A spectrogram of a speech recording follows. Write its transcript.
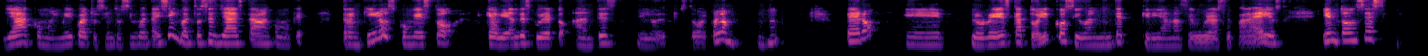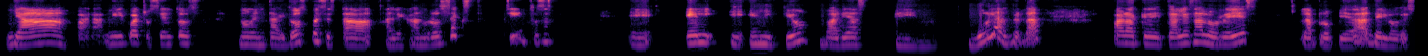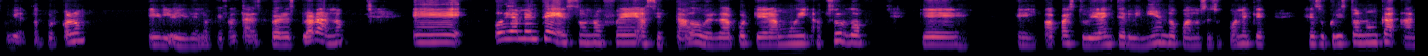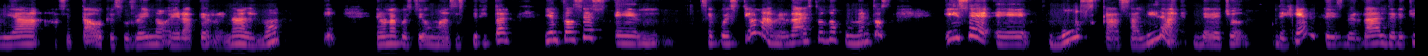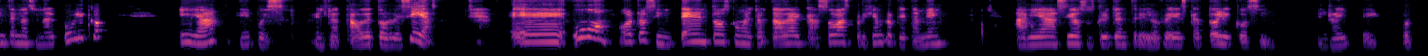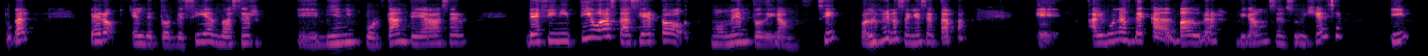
ya como en 1455. Entonces ya estaban como que tranquilos con esto que habían descubierto antes de lo de Cristóbal Colón. Pero eh, los reyes católicos igualmente querían asegurarse para ellos. Y entonces, ya para 1492, pues estaba Alejandro VI, ¿sí? Entonces, eh, él eh, emitió varias bulas, ¿verdad? Para acreditarles a los reyes la propiedad de lo descubierto por Colón y, de lo que faltaba por explorar, ¿no? Obviamente eso no fue aceptado, ¿verdad? Porque era muy absurdo que el Papa estuviera interviniendo cuando se supone que Jesucristo nunca había aceptado que su reino era terrenal, ¿no? ¿sí? Era una cuestión más espiritual. Y entonces em, se cuestiona, ¿verdad? Estos documentos y se eh, busca salida derecho de gentes, ¿verdad? El derecho internacional público y ya, eh, pues, el Tratado de Tordesillas. Eh, hubo otros intentos, como el Tratado de Alcazoas, por ejemplo, que también había sido suscrito entre los reyes católicos y el rey de Portugal, pero el de Tordesillas va a ser eh, bien importante, ya va a ser definitivo hasta cierto momento, digamos, ¿sí? Por lo menos en esa etapa, eh, algunas décadas va a durar, digamos, en su vigencia y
